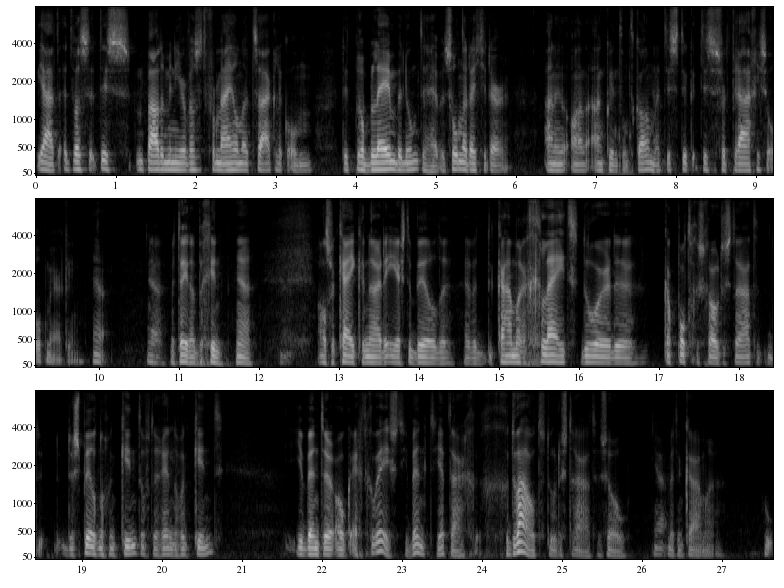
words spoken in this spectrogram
ja, het, het was, het is op een bepaalde manier was het voor mij heel noodzakelijk om dit probleem benoemd te hebben, zonder dat je er aan, aan, aan kunt ontkomen. Het, is natuurlijk, het is een soort tragische opmerking. Ja. Ja, meteen aan het begin. Ja. Als we kijken naar de eerste beelden, hebben de camera glijdt door de kapotgeschoten straat. Er speelt nog een kind of er rent nog een kind. Je bent er ook echt geweest. Je, bent, je hebt daar gedwaald door de straten, zo, Ja. met een camera. Hoe,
